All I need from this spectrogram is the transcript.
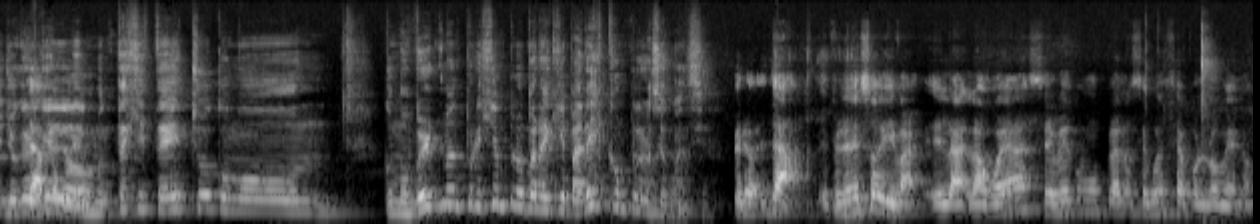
yo creo Ya, que el, montaje está hecho como, como Birdman, por ejemplo, para que parezca un plano secuencia. Pero ya, pero eso iba. La, la weá se ve como un plano secuencia por lo menos.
